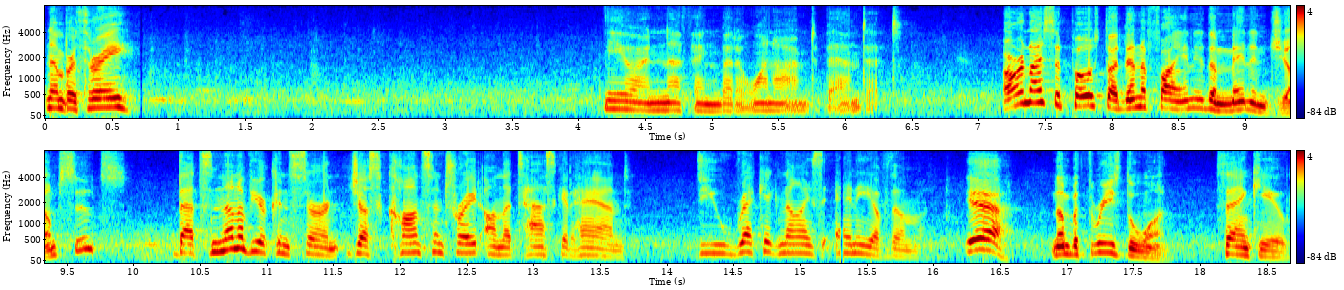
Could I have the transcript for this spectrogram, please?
Number three. You are nothing but a one-armed bandit. Aren't I supposed to identify any of the men in jumpsuits? That's none of your concern. Just concentrate on the task at hand. Do you recognize any of them? Yeah, number three's the one. Thank you.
